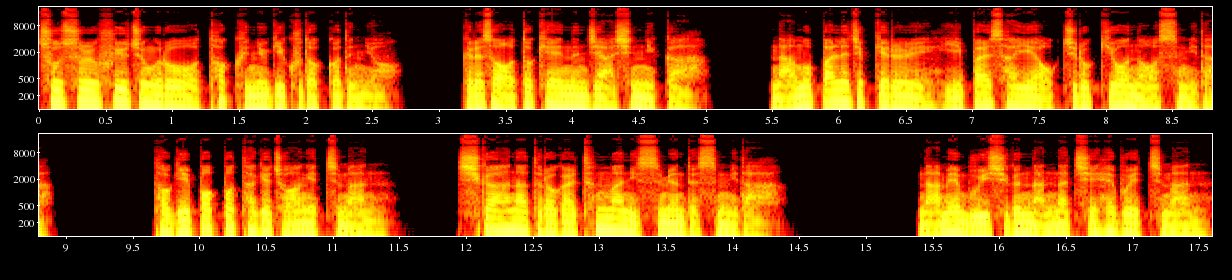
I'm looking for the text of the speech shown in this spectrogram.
수술 후유증으로 턱 근육이 굳었거든요. 그래서 어떻게 했는지 아십니까? 나무 빨래 집게를 이빨 사이에 억지로 끼워 넣었습니다. 턱이 뻣뻣하게 저항했지만 시가 하나 들어갈 틈만 있으면 됐습니다. 남의 무의식은 낱낱이 해부했지만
